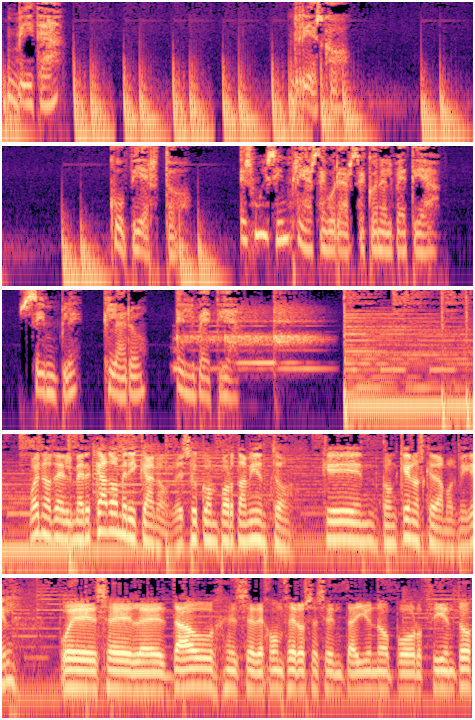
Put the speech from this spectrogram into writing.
Vida. Riesgo. Cubierto. Es muy simple asegurarse con el Betia. Simple, claro, el Betia. Bueno, del mercado americano, de su comportamiento, ¿con qué nos quedamos, Miguel? Pues el eh, Dow se dejó un 0,61%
